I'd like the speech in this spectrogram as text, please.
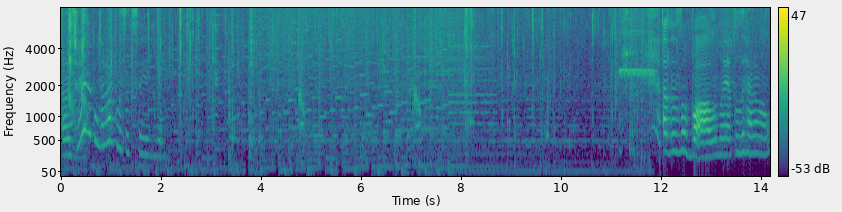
Але чого я не помираю, коли це все я їм? А це забавно, я тут грав.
